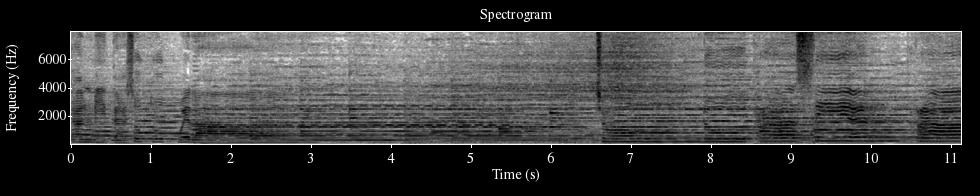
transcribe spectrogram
ฉันมีแต่สุขทุกเวลาจง เสียนพระ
